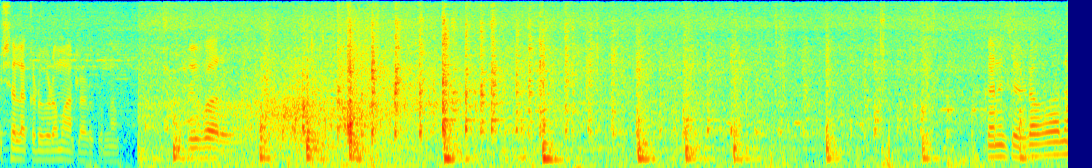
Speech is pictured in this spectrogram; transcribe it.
విషయాలు అక్కడ కూడా మాట్లాడుకుందాం. రివర్. ఇక్కడ నుంచి ఎడవాలి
